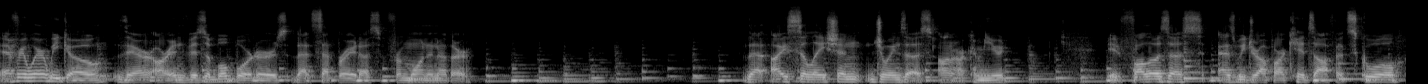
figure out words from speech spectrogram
Everywhere we go, there are invisible borders that separate us from one another. That isolation joins us on our commute. It follows us as we drop our kids off at school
